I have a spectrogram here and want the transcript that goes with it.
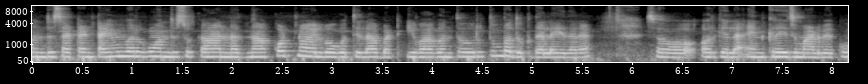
ಒಂದು ಸಟನ್ ಟೈಮ್ವರೆಗೂ ಒಂದು ಸುಖ ಅನ್ನೋದನ್ನ ಕೊಟ್ಟನೋ ಇಲ್ವೋ ಗೊತ್ತಿಲ್ಲ ಬಟ್ ಇವಾಗಂತೂ ಅವರು ತುಂಬ ದುಃಖದಲ್ಲೇ ಇದ್ದಾರೆ ಸೊ ಅವ್ರಿಗೆಲ್ಲ ಎನ್ಕರೇಜ್ ಮಾಡಬೇಕು.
